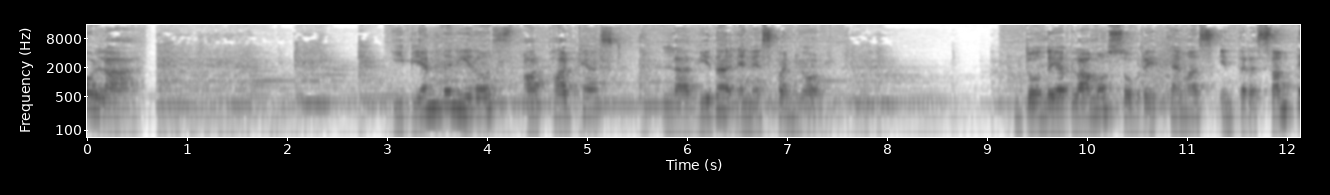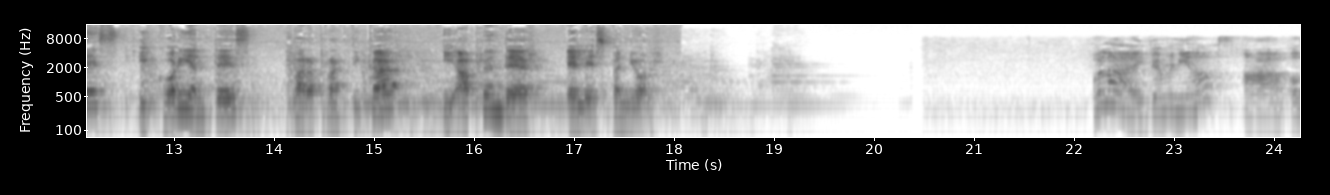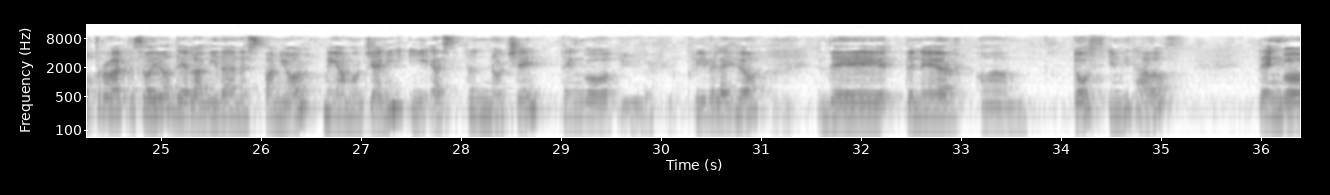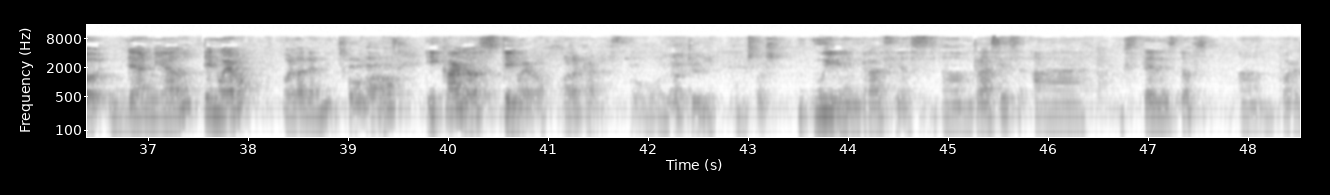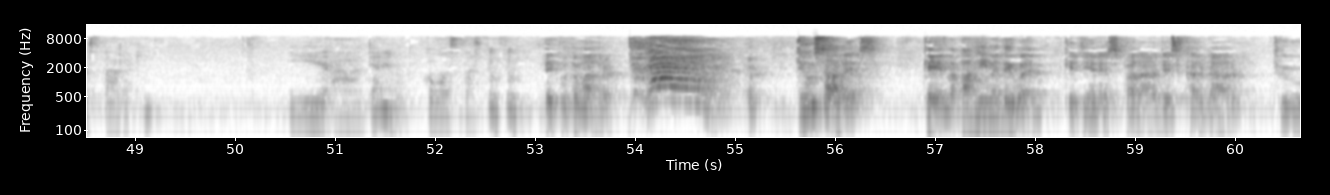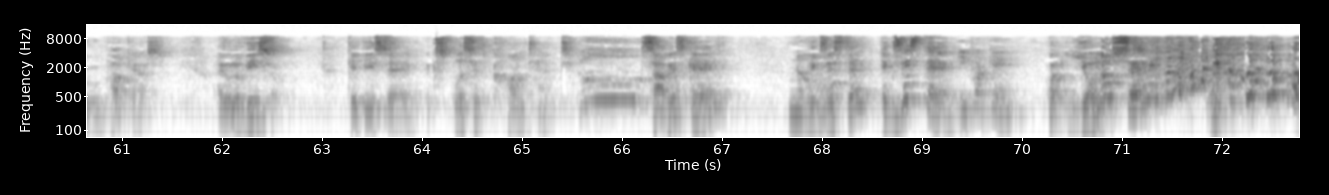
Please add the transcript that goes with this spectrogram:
Hola y bienvenidos al podcast La vida en español, donde hablamos sobre temas interesantes y corrientes para practicar y aprender el español. Hola y bienvenidos a otro episodio de La vida en español. Me llamo Jenny y esta noche tengo privilegio. privilegio de tener um, dos invitados. Tengo Daniel de nuevo. Hola Daniel. Hola. Y Carlos de nuevo. Hola Carlos. Hola Jenny, ¿cómo estás? Muy bien, gracias. Um, gracias a ustedes dos um, por estar aquí. Y a Daniel, ¿cómo estás tú? tú? De puta madre. Tú sabes que en la página de web que tienes para descargar tu podcast hay un aviso que dice explicit content. ¿Sabes qué? No. ¿Existe? Existe. ¿Y por qué? Pues, Yo no sé.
